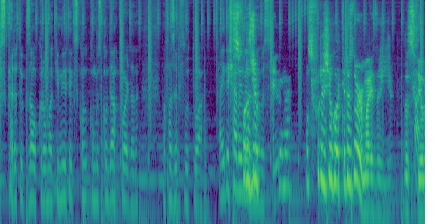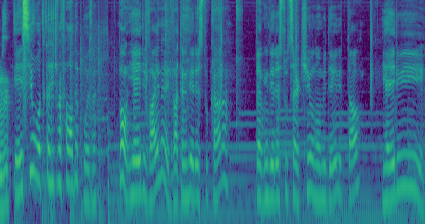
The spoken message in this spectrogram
Os caras têm que usar o chroma aqui, nem tem que escon- como esconder a corda, né? Pra fazer ele flutuar. Aí deixaram Os ele furos de roteiro, né? Os furos de roteiros normais dos, dos Ah, filmes, né? Esse e o outro que a gente vai falar depois, né? Bom, e aí ele vai, né? Ele vai até o endereço do cara, pega o endereço tudo certinho, o nome dele e tal. E aí ele.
